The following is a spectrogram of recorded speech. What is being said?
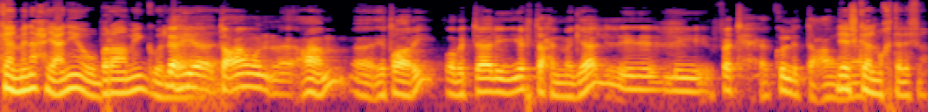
كان منح يعني وبرامج ولا؟ لا هي تعاون عام آه، إطاري وبالتالي يفتح المجال لفتح كل التعاون لأشكال مختلفة.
